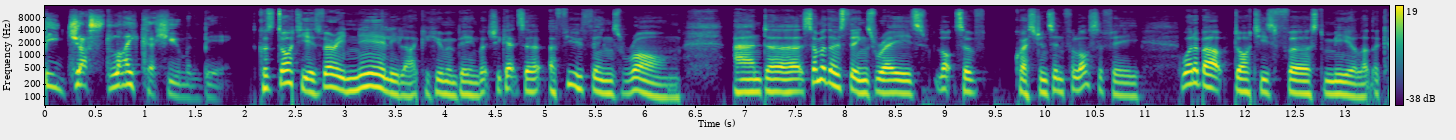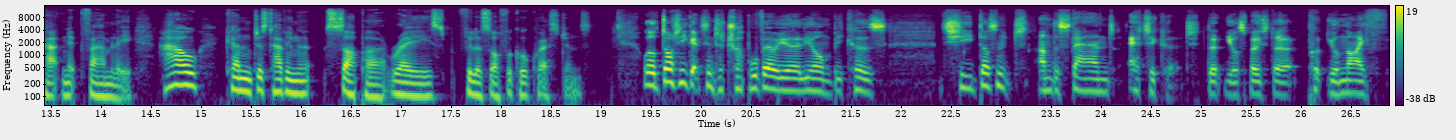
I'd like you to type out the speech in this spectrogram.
be just like a human being. Because Dotty is very nearly like a human being, but she gets a, a few things wrong. And uh, some of those things raise lots of questions in philosophy. What about Dotty's first meal at the Catnip family? How can just having a supper raise philosophical questions? Well, Dotty gets into trouble very early on because she doesn't understand etiquette that you're supposed to put your knife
